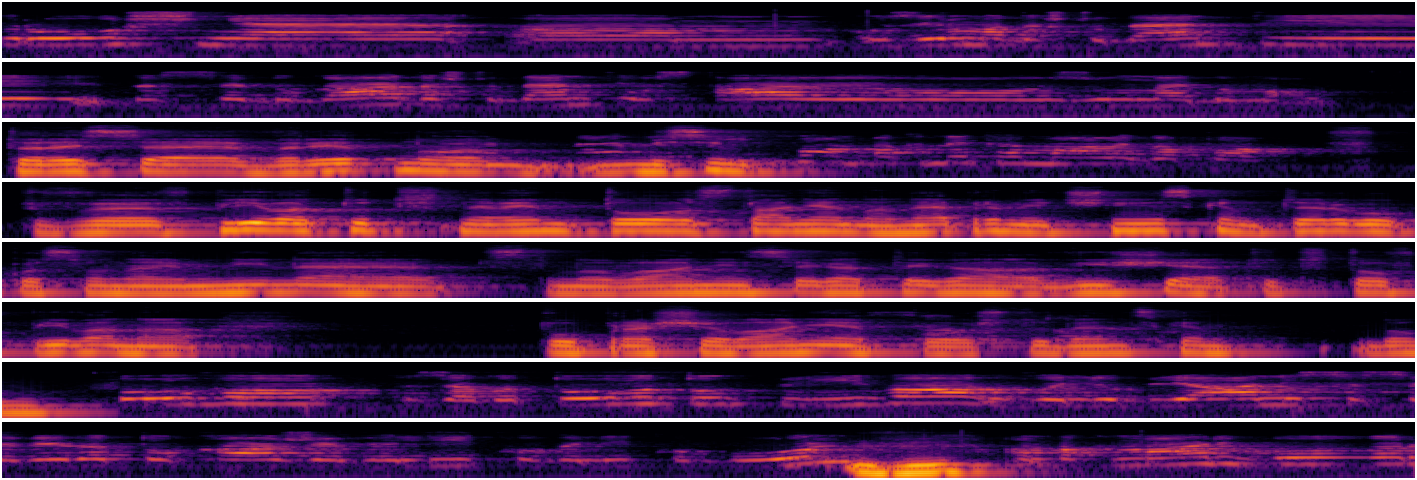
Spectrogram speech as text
prošnje, um, oziroma da, študenti, da se dogaja, da študenti ostajajo zunaj domov. Torej, se verjetno, ne, mislim, tipa, ampak nekaj malega pa. Vpliva tudi vem, to stanje na nepremičninskem trgu, ko so najemnine, stanovanja in vsega tega više, tudi to vpliva na Popraševanje po študentskem domu? Zagotovo, zagotovo to vpliva, v Ljubljani se seveda to kaže veliko, veliko bolj, uh mhm. -huh. ampak Maribor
